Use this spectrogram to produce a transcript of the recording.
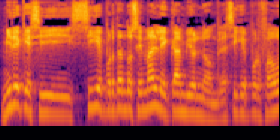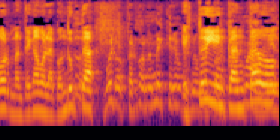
Mire que si sigue portándose mal le cambio el nombre, así que por favor mantengamos la conducta. bueno, perdóname, creo que estoy encantado.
